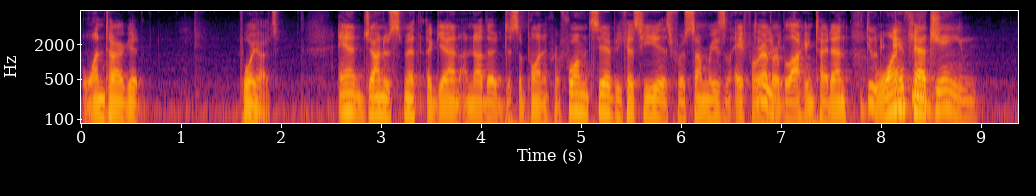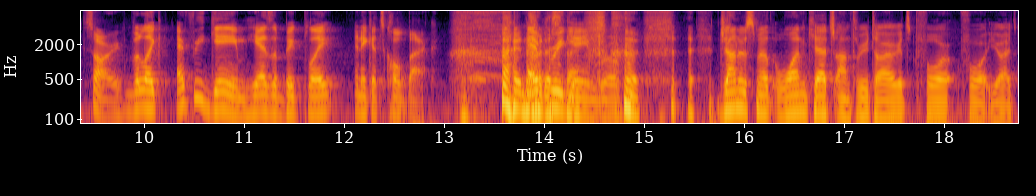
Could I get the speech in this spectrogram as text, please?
one target, four yards. And Jonnu Smith, again, another disappointing performance here because he is, for some reason, a forever Dude. blocking tight end. Dude, one every catch. game. Sorry, but like every game, he has a big play and it gets called back. I noticed Every that. game, bro. Jonnu Smith, one catch on three targets for four yards.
